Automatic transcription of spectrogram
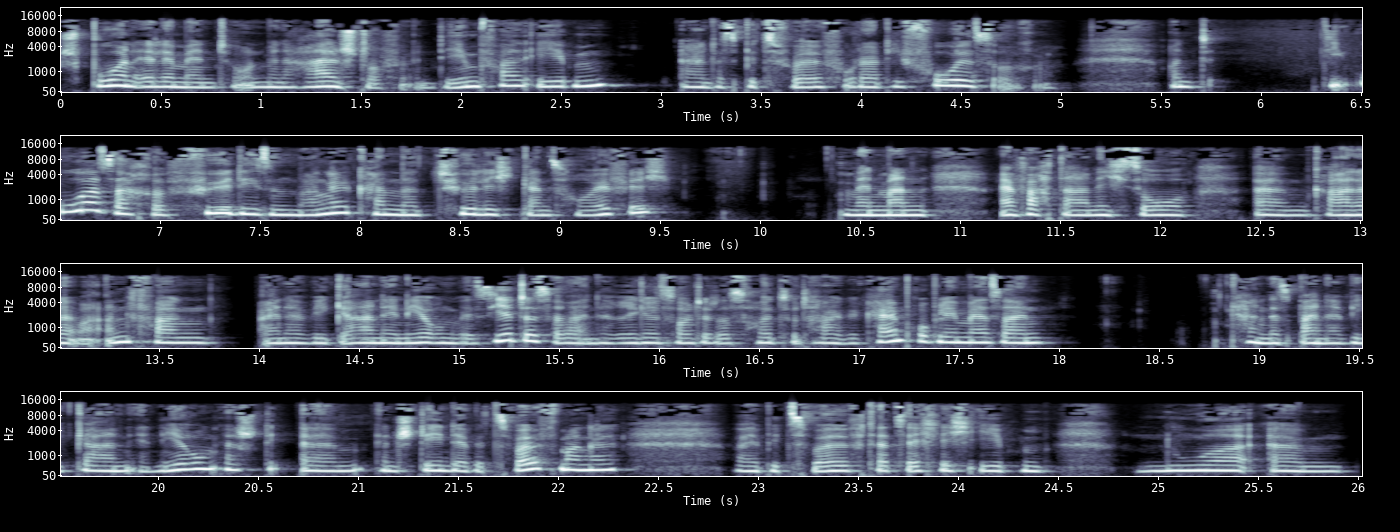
Spurenelemente und Mineralstoffe. In dem Fall eben äh, das B12 oder die Folsäure. Und die Ursache für diesen Mangel kann natürlich ganz häufig, wenn man einfach da nicht so ähm, gerade am Anfang einer veganen Ernährung versiert ist, aber in der Regel sollte das heutzutage kein Problem mehr sein, kann es bei einer veganen Ernährung ähm, entstehen, der B12-Mangel, weil B12 tatsächlich eben nur ähm,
